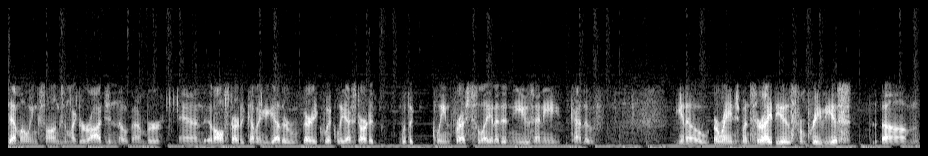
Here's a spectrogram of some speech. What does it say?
demoing songs in my garage in November, and it all started coming together very quickly. I started with a clean, fresh slate. I didn't use any kind of, you know, arrangements or ideas from previous, um,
